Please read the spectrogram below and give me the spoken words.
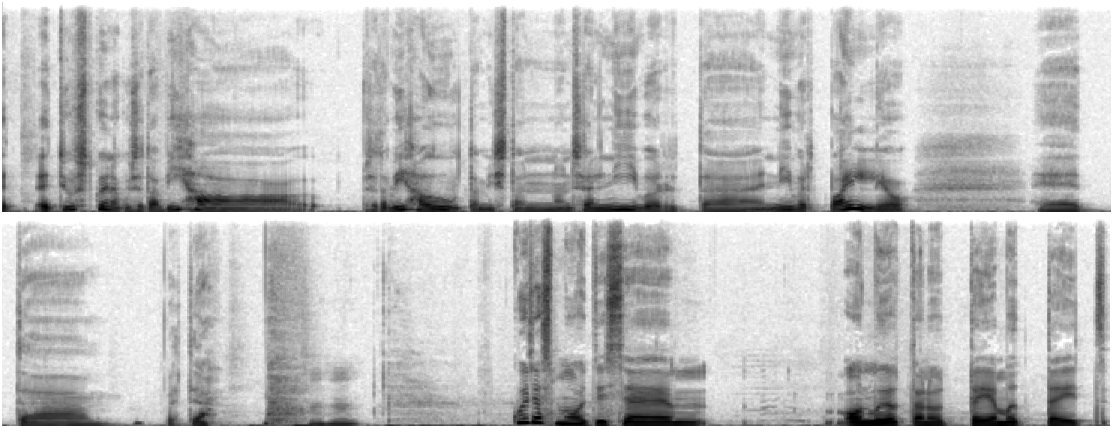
et, et justkui nagu seda viha, seda viha õhutamist on, on seal niivõrd äh,, niivõrd palju, et äh,, et jah mm. -hmm. kuidasmoodi see on mõjutanud teie mõtteid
